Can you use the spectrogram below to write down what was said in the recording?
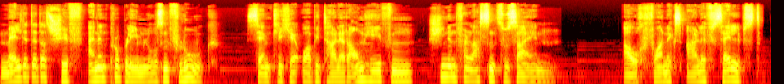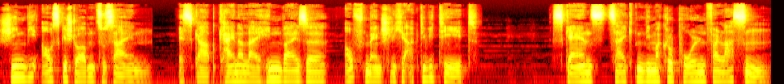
meldete das Schiff einen problemlosen Flug. Sämtliche orbitale Raumhäfen schienen verlassen zu sein. Auch Fornex Aleph selbst schien wie ausgestorben zu sein. Es gab keinerlei Hinweise auf menschliche Aktivität. Scans zeigten die Makropolen verlassen,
